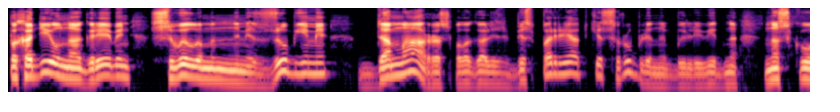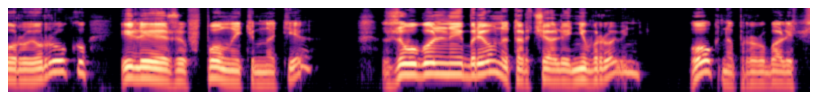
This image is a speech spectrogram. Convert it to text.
походил на гребень с выломанными зубьями, дома располагались в беспорядке, срублены были, видно, на скорую руку или же в полной темноте. Заугольные бревна торчали не вровень, окна прорубались в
